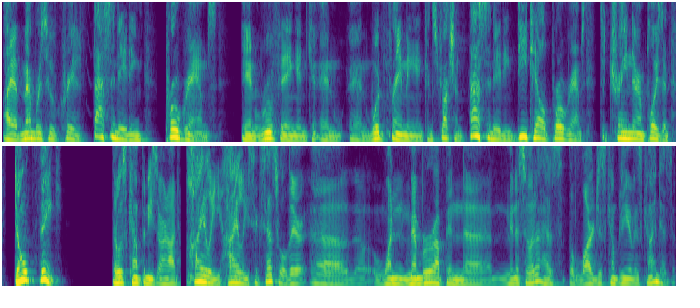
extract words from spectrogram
I have members who have created fascinating programs in roofing and, and, and wood framing and construction, fascinating, detailed programs to train their employees. And don't think those companies are not highly, highly successful. There, uh, one member up in uh, Minnesota has the largest company of his kind, has a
